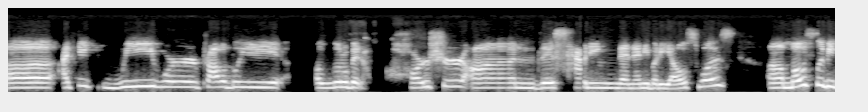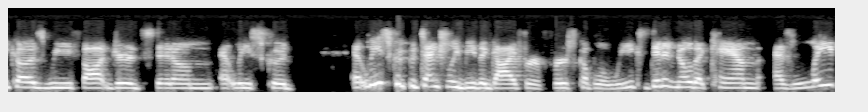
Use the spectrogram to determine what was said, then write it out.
Uh, I think we were probably a little bit harsher on this happening than anybody else was, uh, mostly because we thought Jarrett Stidham at least could at least could potentially be the guy for first couple of weeks. Didn't know that Cam, as late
